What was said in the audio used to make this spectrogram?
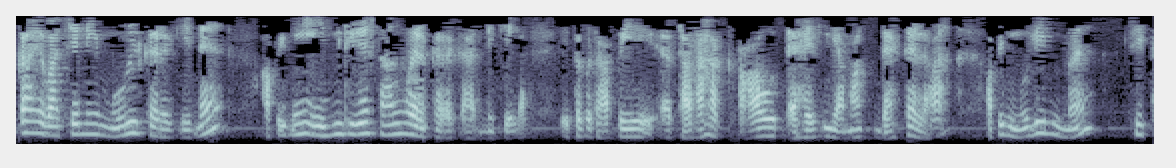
කය වචනේ මුල් කරගෙන අපි මේ ඉන්ද්‍රිය සංවර කරගන්නේ කියලා. එතකොට අපි තරහක් ආවොත් ඇහෙන් යමක් දැකලා අපි මුලින්ම සිත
